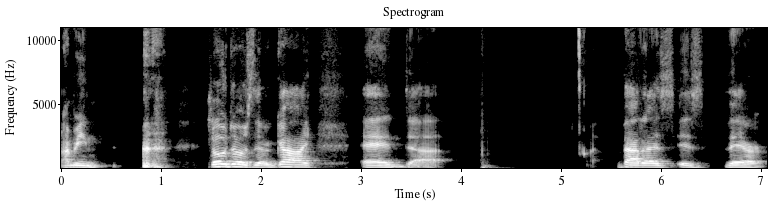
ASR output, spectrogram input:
I mean, JoJo's their guy, and uh, Badass is their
